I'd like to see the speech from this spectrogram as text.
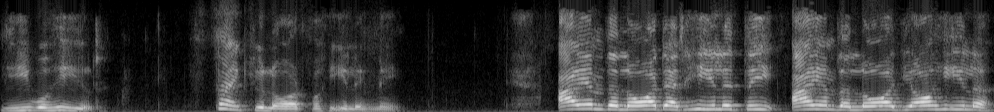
ye were healed. Thank you, Lord, for healing me. I am the Lord that healeth thee. I am the Lord your healer.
